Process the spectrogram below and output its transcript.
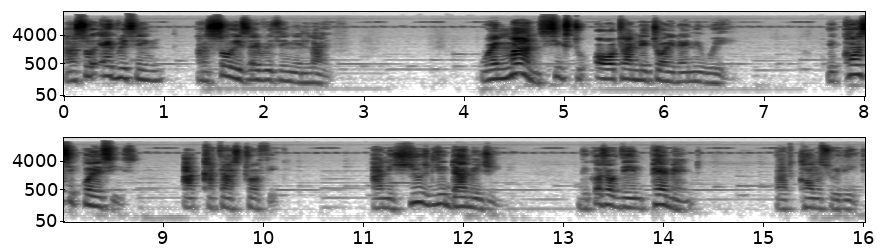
and so everything, and so is everything in life. When man seeks to alter nature in any way, the consequences are catastrophic and hugely damaging because of the impairment that comes with it.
